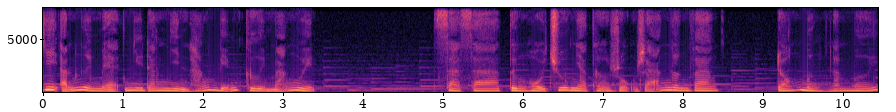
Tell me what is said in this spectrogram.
di ảnh người mẹ như đang nhìn hắn mỉm cười mãn nguyện. Xa xa từng hồi chuông nhà thờ rộn rã ngân vang – đón mừng năm mới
